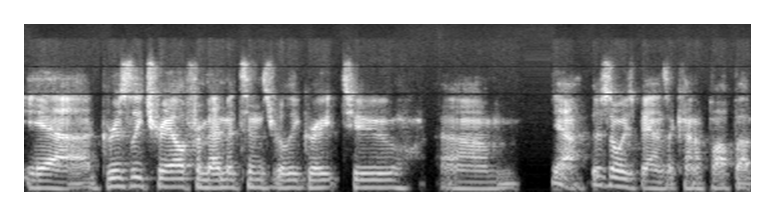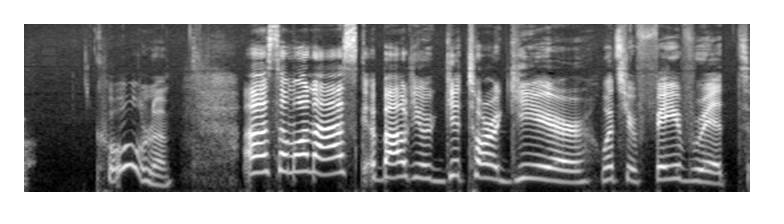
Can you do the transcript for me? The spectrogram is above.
yeah, Grizzly Trail from Edmonton's really great too. Um, yeah, there's always bands that kind of pop up. Cool. Uh, someone asked about your guitar gear. What's your favorite?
